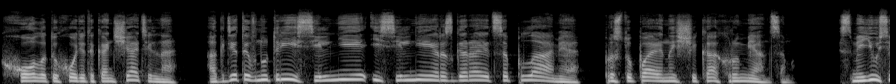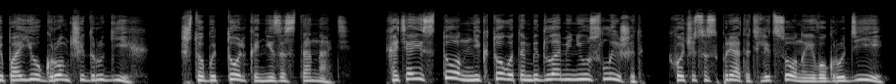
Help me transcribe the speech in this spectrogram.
Холод уходит окончательно, а где-то внутри сильнее и сильнее разгорается пламя, проступая на щеках румянцем. Смеюсь и пою громче других, чтобы только не застонать. Хотя и стон никто в этом бедламе не услышит, хочется спрятать лицо на его груди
